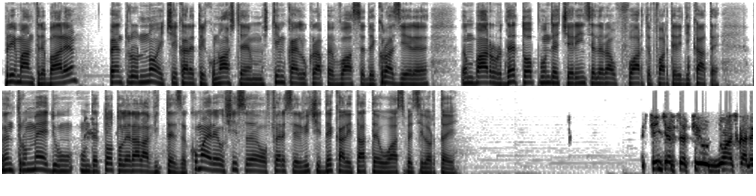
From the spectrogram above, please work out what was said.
Prima întrebare, pentru noi, cei care te cunoaștem, știm că ai lucrat pe vase de croaziere, în baruri de top, unde cerințele erau foarte, foarte ridicate. Într-un mediu unde totul era la viteză, cum ai reușit să oferi servicii de calitate oaspeților tăi? Sincer să fiu, nu aș care,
